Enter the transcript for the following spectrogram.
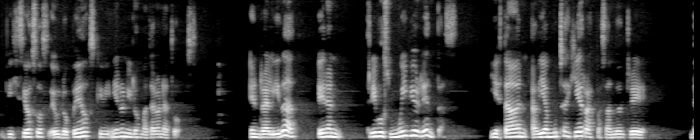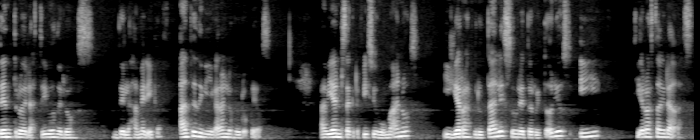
viciosos europeos que vinieron y los mataron a todos. En realidad eran tribus muy violentas y estaban, había muchas guerras pasando entre dentro de las tribus de, los, de las Américas antes de que llegaran los europeos. Habían sacrificios humanos y guerras brutales sobre territorios y tierras sagradas.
